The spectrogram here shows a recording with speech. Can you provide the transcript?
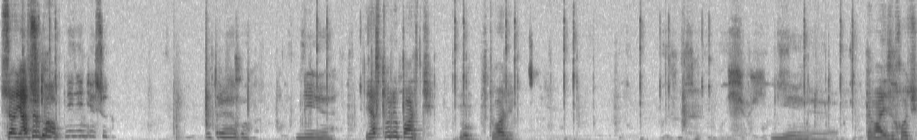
Все, я зробив. Ні, ні, ні, сюди. Не треба. Ні. Я створю партію. Ну, створю. Ні. Давай заходь.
